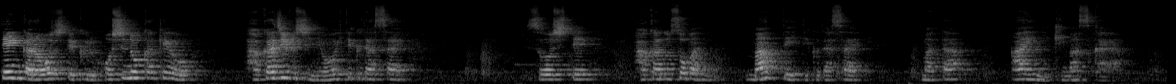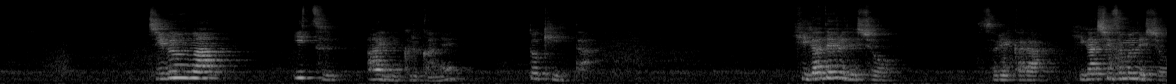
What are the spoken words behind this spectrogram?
天から落ちてくる星の賭けを墓印に置いてください。そうして墓のそばに待っていてください。また会いに来ますから。自分はいつ会いに来るかね？と聞いた。日が出るでしょう。それから日が沈むでしょう。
